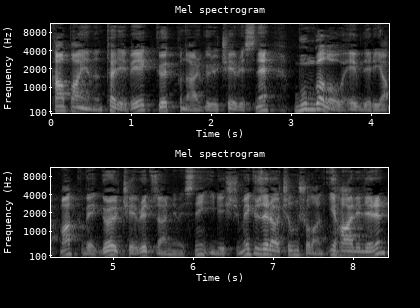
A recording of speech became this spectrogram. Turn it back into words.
Kampanyanın talebi Gökpınar Gölü çevresine bungalov evleri yapmak ve göl çevre düzenlemesini iyileştirmek üzere açılmış olan ihalelerin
